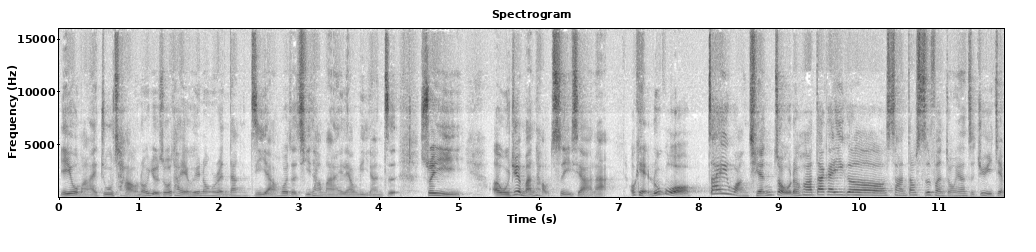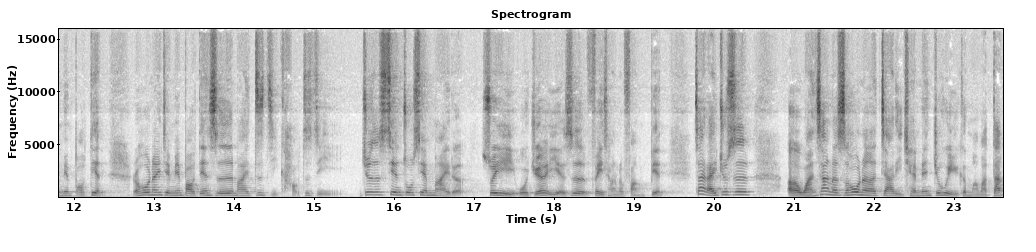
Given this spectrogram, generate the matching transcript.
也有马来煮炒，然后有时候他也会弄人当鸡啊或者其他马来料理这样子，所以呃，我觉得蛮好吃一下啦。OK，如果再往前走的话，大概一个三到四分钟样子，就一间面包店。然后那一间面包店是卖自己烤、自己就是现做现卖的，所以我觉得也是非常的方便。再来就是，呃，晚上的时候呢，家里前面就会有一个妈妈档，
